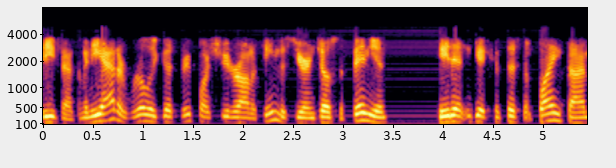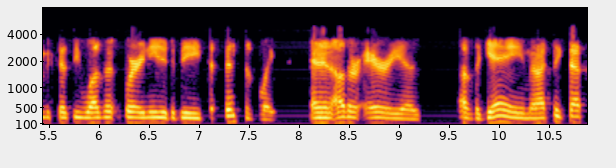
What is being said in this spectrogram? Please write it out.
defense. I mean, he had a really good three point shooter on the team this year in Joseph Pinion. He didn't get consistent playing time because he wasn't where he needed to be defensively and in other areas of the game. And I think that's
